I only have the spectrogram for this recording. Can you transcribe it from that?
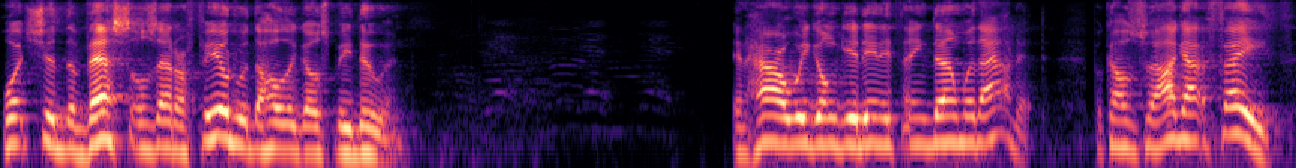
what should the vessels that are filled with the Holy Ghost be doing? And how are we going to get anything done without it? Because I got faith,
